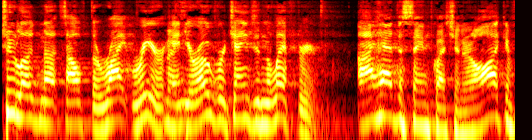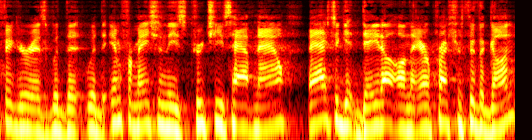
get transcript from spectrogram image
two lug nuts off the right rear and you're over changing the left rear? I had the same question, and all I can figure is with the with the information these crew chiefs have now, they actually get data on the air pressure through the gun.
